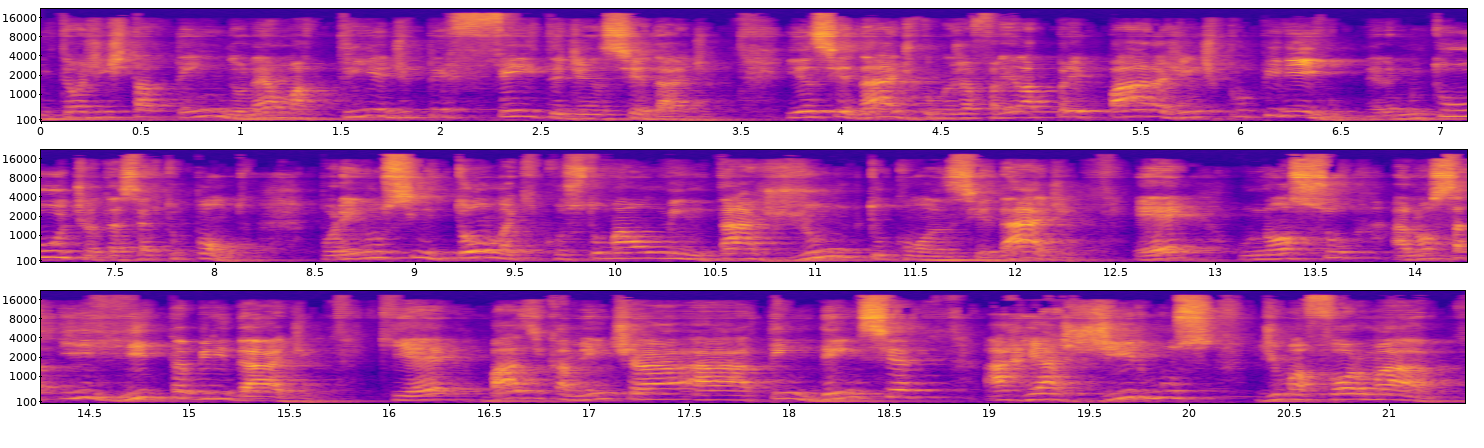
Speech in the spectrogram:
Então a gente está tendo né, uma tríade perfeita de ansiedade. E ansiedade, como eu já falei, ela prepara a gente para o perigo. Ela é muito útil até certo ponto. Porém, um sintoma que costuma aumentar junto com a ansiedade é o nosso, a nossa irritabilidade, que é basicamente a, a tendência a reagirmos de uma forma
